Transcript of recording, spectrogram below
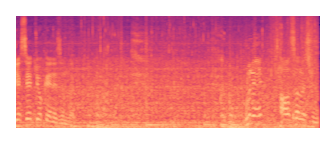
Ceset yok en azından. Bu ne? Alsana şunu.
